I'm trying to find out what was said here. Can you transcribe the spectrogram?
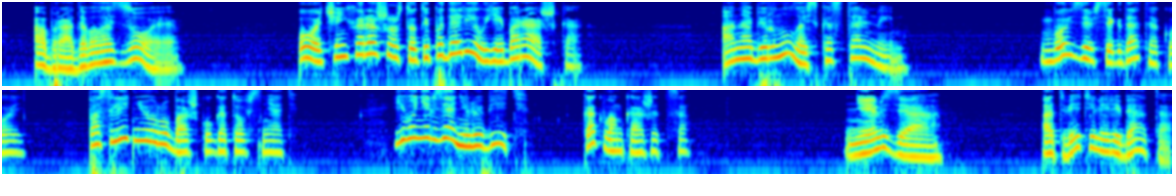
— обрадовалась Зоя. «Очень хорошо, что ты подарил ей барашка!» Она обернулась к остальным. Бойзи всегда такой. Последнюю рубашку готов снять. Его нельзя не любить, как вам кажется?» «Нельзя», — ответили ребята,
